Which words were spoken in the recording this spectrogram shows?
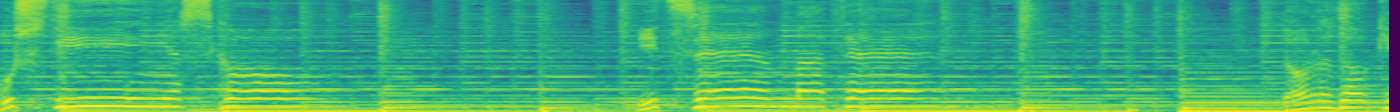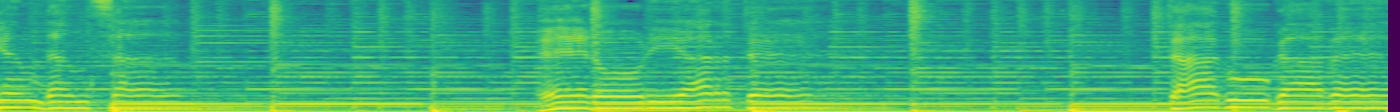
Bustinezko itzemate Dordoken dantzan erori arte. Ta gu gabe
